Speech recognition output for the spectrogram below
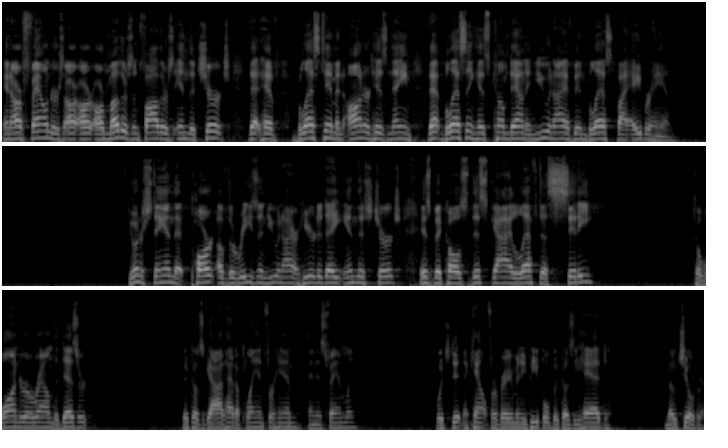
and our founders, our, our, our, mothers and fathers in the church that have blessed him and honored his name, that blessing has come down, and you and I have been blessed by Abraham. You understand that part of the reason you and I are here today in this church is because this guy left a city to wander around the desert because God had a plan for him and his family, which didn't account for very many people because he had no children.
